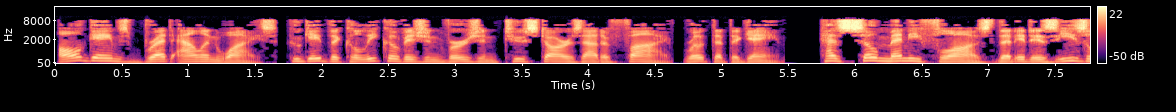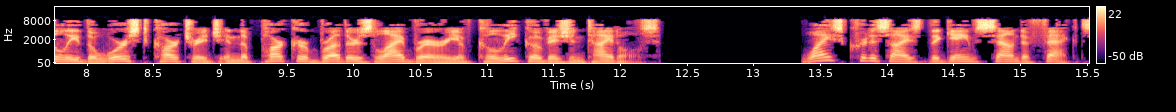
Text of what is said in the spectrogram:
Allgame's Brett Allen Weiss, who gave the ColecoVision version 2 stars out of 5, wrote that the game has so many flaws that it is easily the worst cartridge in the Parker Brothers library of ColecoVision titles. Weiss criticized the game's sound effects,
